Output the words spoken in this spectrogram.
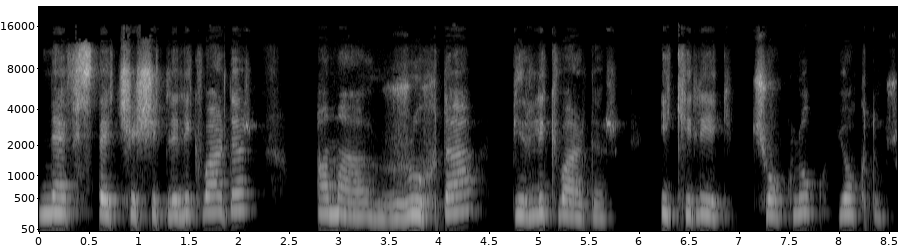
nefste çeşitlilik vardır ama ruhta birlik vardır. İkilik, çokluk yoktur.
